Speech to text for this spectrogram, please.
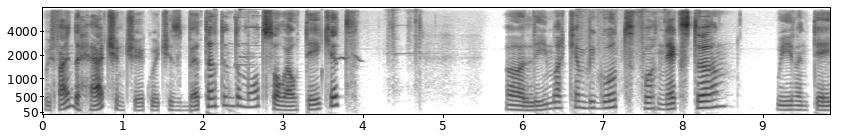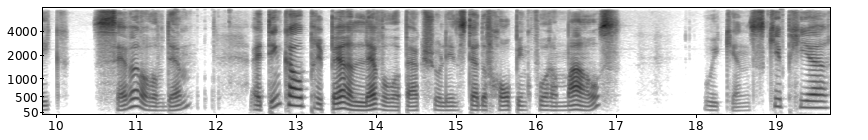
We find the hatching chick, which is better than the Moth, so I'll take it. Uh, Lemur can be good for next turn. We even take several of them. I think I'll prepare a level up actually instead of hoping for a mouse we can skip here,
